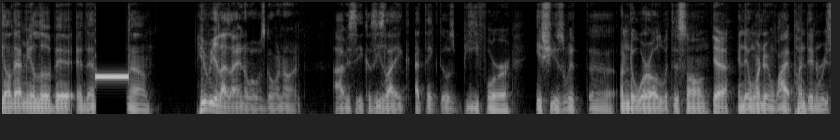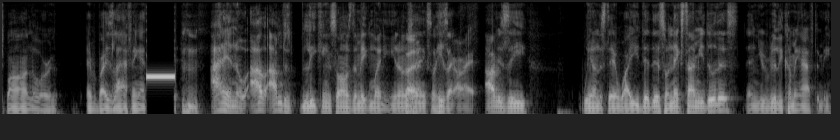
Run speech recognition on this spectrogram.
yelled at me a little bit, and then um, he realized I didn't know what was going on. Obviously, because he's like, I think there was beef or issues with the underworld with this song, yeah. and they're wondering why Pun didn't respond, or everybody's laughing at. Mhm. I didn't know. I, I'm just leaking songs to make money. You know what I'm saying? So he's like, all right, obviously, we understand why you did this. So next time you do this, then you're really coming after me.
